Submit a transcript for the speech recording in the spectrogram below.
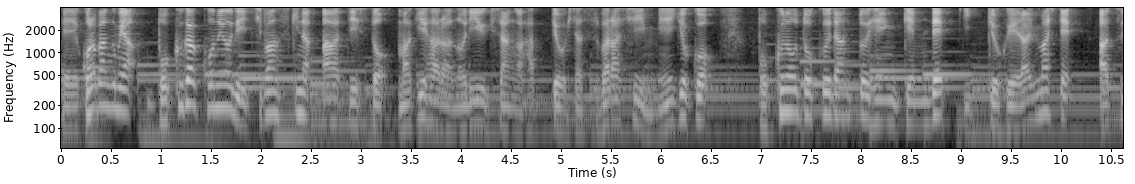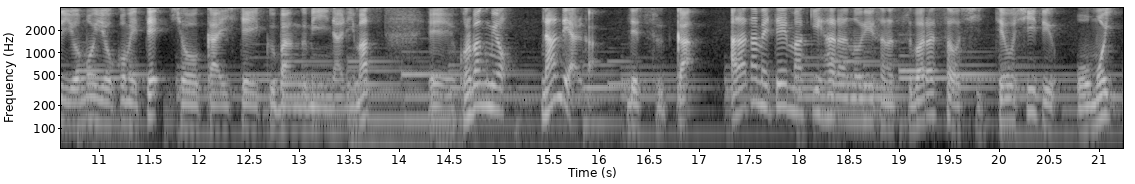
えーこの番組は僕がこの世で一番好きなアーティスト牧原紀之さんが発表した素晴らしい名曲を僕の独断と偏見で1曲選びまして熱い思いを込めて紹介していく番組になります、えーこの番組を何でやるかですが改めて牧原紀之さんの素晴らしさを知ってほしいという思い。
